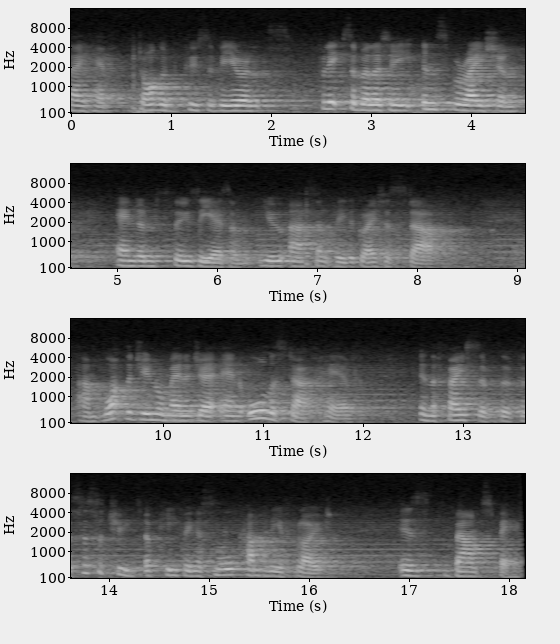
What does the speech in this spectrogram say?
They have dogged perseverance, flexibility, inspiration, and enthusiasm. You are simply the greatest staff. Um, what the General Manager and all the staff have in the face of the vicissitudes of keeping a small company afloat is bounce back.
